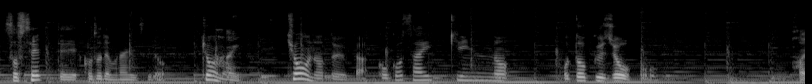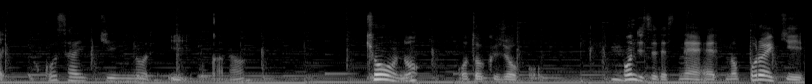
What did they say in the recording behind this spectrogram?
と、そしてってことでもないですけど、今日の、はい。今日のというか、ここ最近のお得情報、はい。ここ最近のでいいのかな？今日のお得情報。うん本日ですね、えーとのっぽろ駅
